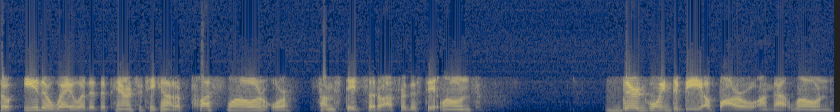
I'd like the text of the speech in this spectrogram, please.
So either way, whether the parents are taking out a plus loan or some states that offer the state loans, they're going to be a borrower on that loan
